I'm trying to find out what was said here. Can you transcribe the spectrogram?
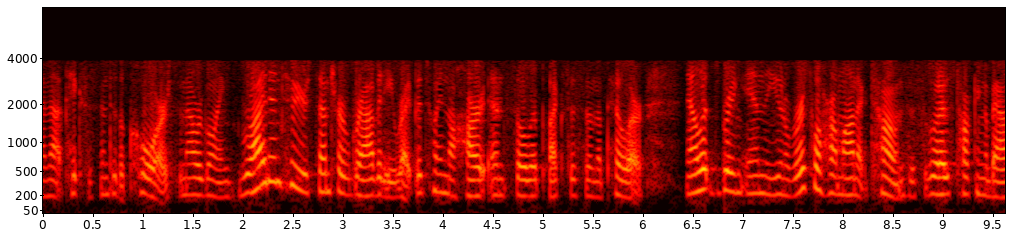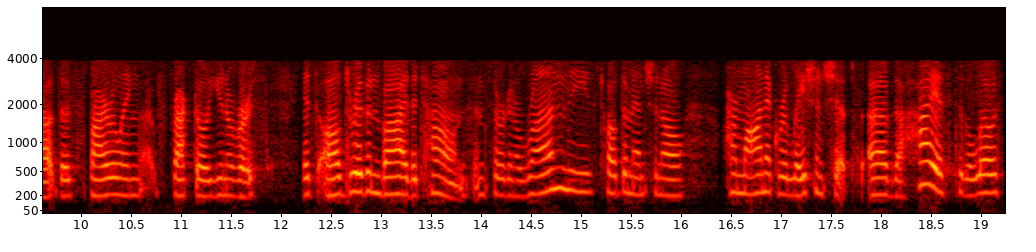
And that takes us into the core. So now we're going right into your center of gravity, right between the heart and solar plexus and the pillar. Now let's bring in the universal harmonic tones. This is what I was talking about, the spiraling fractal universe. It's all driven by the tones. And so we're going to run these 12 dimensional harmonic relationships of the highest to the lowest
